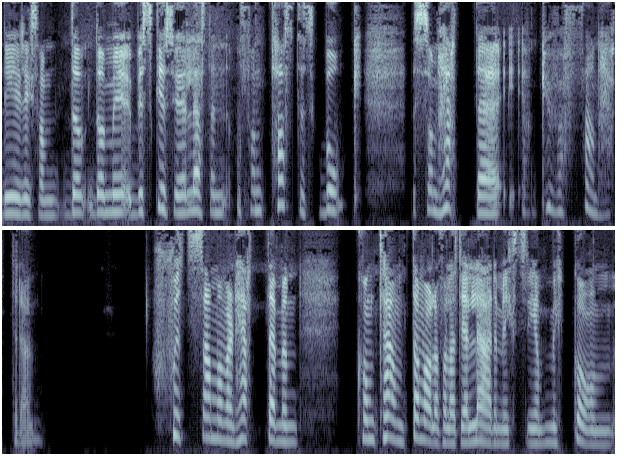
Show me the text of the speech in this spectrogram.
Det är liksom, de, de är, beskrivs, jag läste en fantastisk bok som hette, gud vad fan hette den? Skitsamma vad den hette men kontentan var i alla fall att jag lärde mig extremt mycket om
